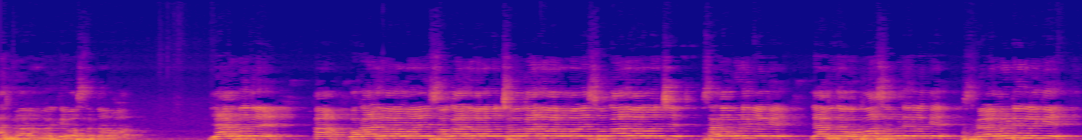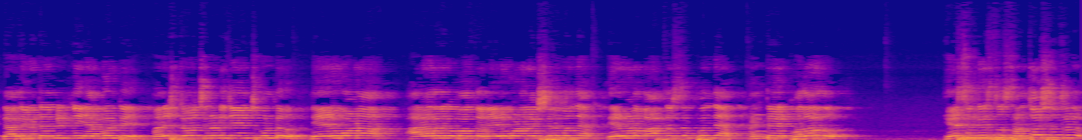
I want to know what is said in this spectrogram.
ఆదివారం వరకే వస్తున్నామా లేకపోతే ఒక ఆదివారం మానేసి ఒక ఆదివారం వచ్చి ఒక ఆదివారం మానేసి ఒక ఆదివారం వచ్చి సంఘ గుడికి లేకపోతే ఉపవాస గుడికి శ్రేణ మీటింగ్లకి లేకపోతే వీటన్నిటిని ఎగ్గొట్టి మన ఇష్టం వచ్చినట్టు చేయించుకుంటూ నేను కూడా ఆరాధనకు పోతా నేను కూడా రక్షణ పొందా నేను కూడా బాప్తిష్టం పొందా అంటే కుదరదు. యేసుక్రీస్తు సంతోషించడు.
